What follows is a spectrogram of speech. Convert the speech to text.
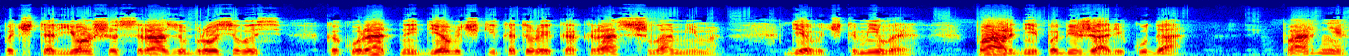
Почтальонша сразу бросилась к аккуратной девочке, которая как раз шла мимо. Девочка, милая, парни побежали куда? Парни?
